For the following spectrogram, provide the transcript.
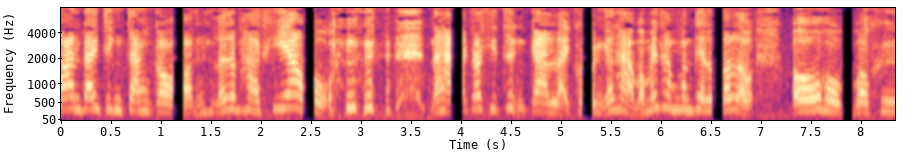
บ้านได้จริงจังก่อน แล้วจะพาเที่ยวนะคะก็คิดถึงการหลายคนก็ถามว่าไม่ทำคอนเทนต์แล้วเหรอโอ้โหบอกคือ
